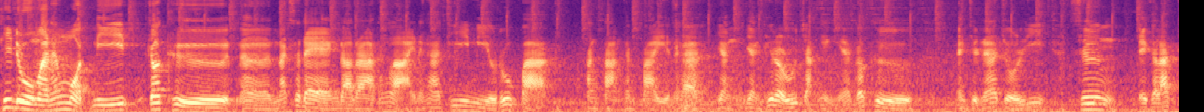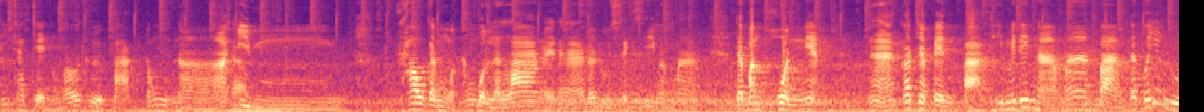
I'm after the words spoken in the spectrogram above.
ที่ดูมาทั้งหมดนี้ก็คือเออนักแสดงดาราทั้งหลายนะคะที่มีรูปปากต่างๆกันไปนะครัคะบ อย่างอย่างที่เรารู้จักอย่างเงี้ยก็คือแองเจลิน่าโจลีซึ่งเอกลักษณ์ที่ชัดเจนของเขาก็คือปากต้องหนาอิ่ม เท่ากันหมดทั้งบนและล่างเลยนะฮะแล้วดูเซ็กซี่มากๆ แต่บางคนเนี่ยนะฮะก็จะเป็นปากที่ไม่ได้หนามากบาง แต่ก็ยังดู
